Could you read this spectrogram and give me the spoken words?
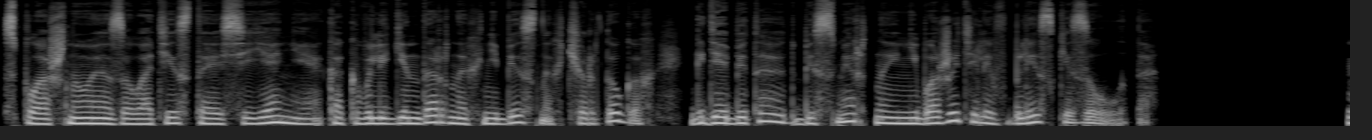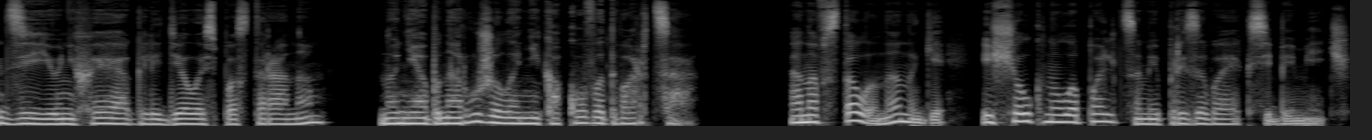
Сплошное золотистое сияние, как в легендарных небесных чертогах, где обитают бессмертные небожители в блеске золота. Дзи Юньхэ огляделась по сторонам, но не обнаружила никакого дворца. Она встала на ноги и щелкнула пальцами, призывая к себе меч.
